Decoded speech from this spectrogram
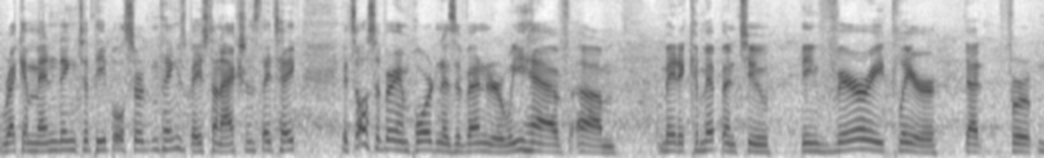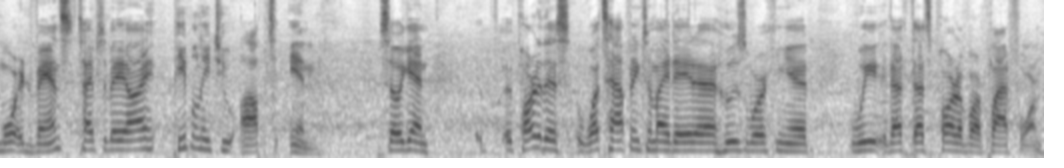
recommending to people certain things based on actions they take. It's also very important as a vendor, we have um, made a commitment to being very clear that for more advanced types of AI, people need to opt in. So again, part of this, what's happening to my data, who's working it, we, that, that's part of our platform.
